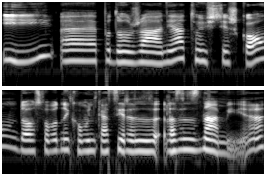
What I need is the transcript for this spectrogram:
i e, podążania tą ścieżką do swobodnej komunikacji razem, z nami, nie?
